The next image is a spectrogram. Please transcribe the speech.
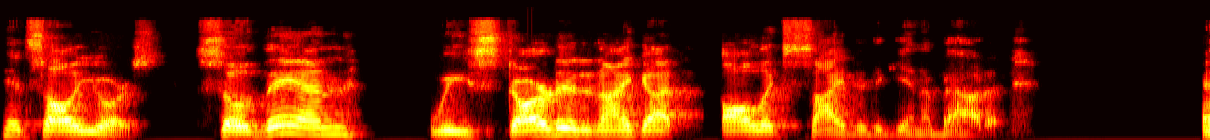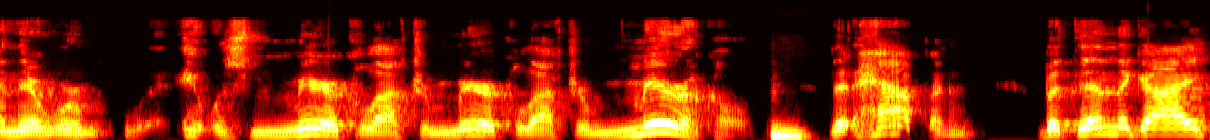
it's all yours. So then we started and I got all excited again about it. And there were, it was miracle after miracle after miracle mm. that happened. But then the guy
